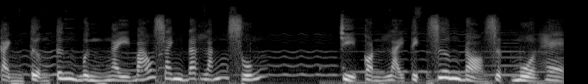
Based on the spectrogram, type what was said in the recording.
Cảnh tượng tưng bừng ngày báo danh đã lắng xuống chỉ còn lại tịch dương đỏ rực mùa hè.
